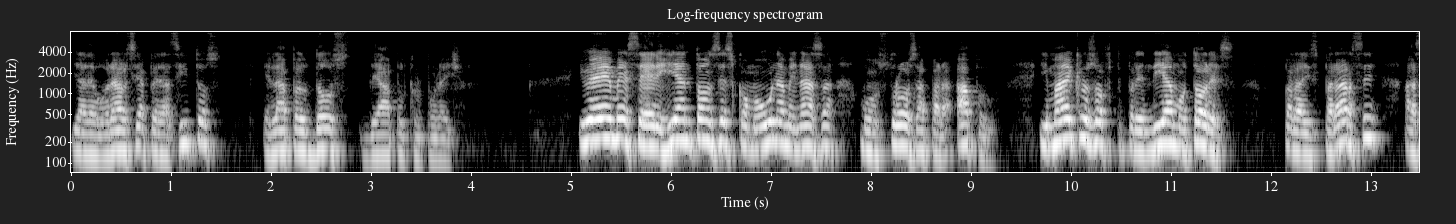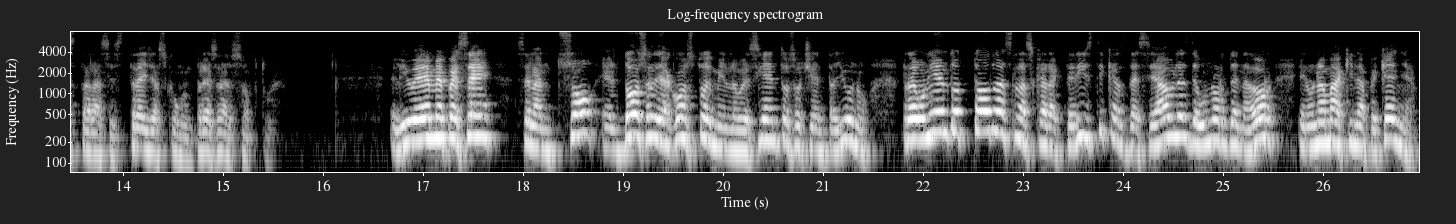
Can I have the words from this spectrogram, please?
y a devorarse a pedacitos el Apple II de Apple Corporation. IBM se erigía entonces como una amenaza monstruosa para Apple y Microsoft prendía motores para dispararse hasta las estrellas como empresa de software. El IBM PC se lanzó el 12 de agosto de 1981, reuniendo todas las características deseables de un ordenador en una máquina pequeña.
